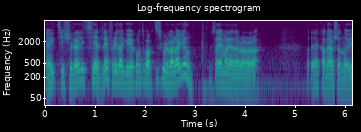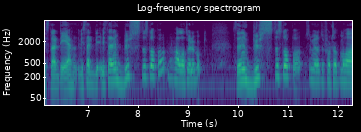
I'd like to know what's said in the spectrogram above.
Jeg tykker det er litt kjedelig fordi det er gøy å komme tilbake til skolehverdagen, sier Marlene bla, bla, bla. Og det kan jeg jo skjønne hvis det er det. Hvis det er, hvis det er en buss det står på, halla tullebukk. Hvis det er en buss det står på, som gjør at du fortsatt må ha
